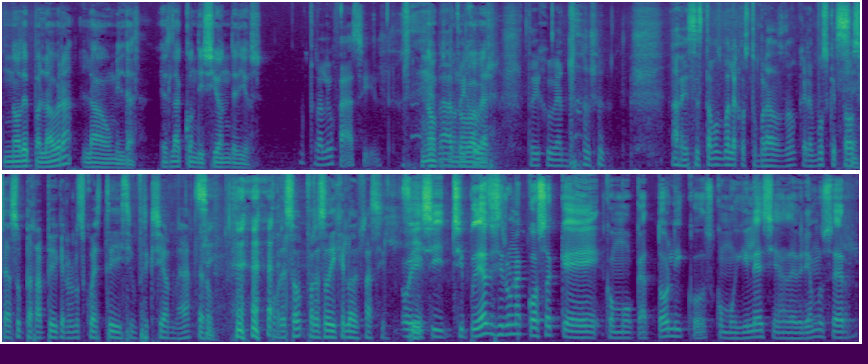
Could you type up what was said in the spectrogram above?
no de palabra, la humildad es la condición de Dios. Pero algo fácil. No, no, no va a haber. Estoy jugando. a veces estamos mal acostumbrados, ¿no? Queremos que todo sea súper rápido y que no nos cueste y sin fricción, ¿verdad? Pero por eso, por eso dije lo de fácil. Oye, si, si pudieras decir una cosa que como católicos, como iglesia, deberíamos ser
